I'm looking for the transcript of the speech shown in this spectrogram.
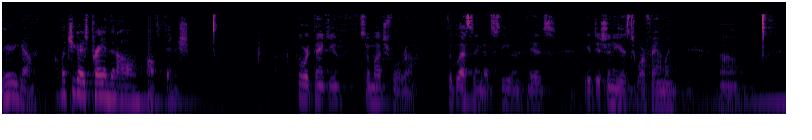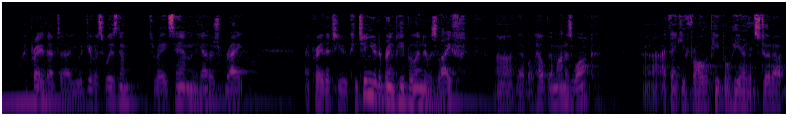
There you go. I'll let you guys pray, and then I'll I'll finish. Lord, thank you so much for uh, the blessing that Stephen is, the addition he is to our family. Um, I pray that uh, you would give us wisdom to raise him and the others right. I pray that you continue to bring people into his life uh, that will help him on his walk. Uh, I thank you for all the people here that stood up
